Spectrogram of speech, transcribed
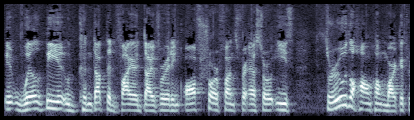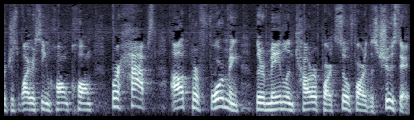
it will be conducted via diverting offshore funds for SREs through the Hong Kong markets, which is why you're seeing Hong Kong perhaps outperforming their mainland counterparts so far this Tuesday.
